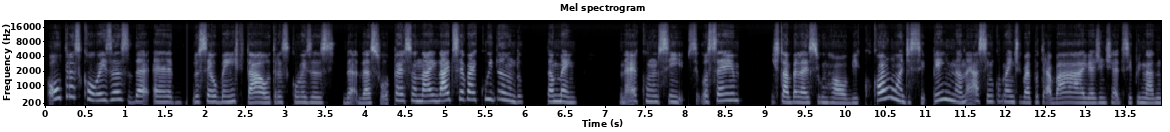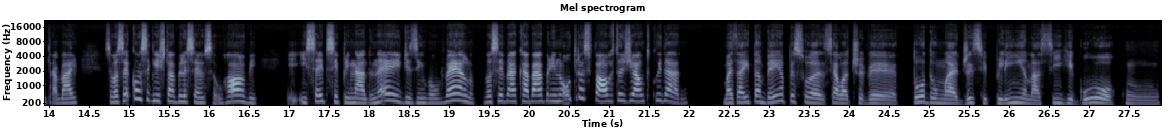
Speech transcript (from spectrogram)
outras coisas da, é, do seu bem-estar, outras coisas da, da, sua personalidade, você vai cuidando também, né? Como se, se você estabelece um hobby com uma disciplina, né? Assim como a gente vai para o trabalho, a gente é disciplinado no trabalho. Se você conseguir estabelecer o seu hobby e, e ser disciplinado né, e desenvolvê-lo, você vai acabar abrindo outras portas de autocuidado. Mas aí também a pessoa, se ela tiver toda uma disciplina, assim, rigor, com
